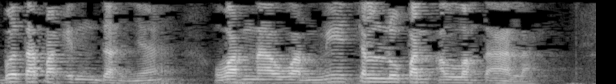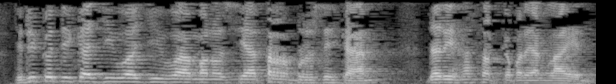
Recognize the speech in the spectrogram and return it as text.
betapa indahnya warna-warni celupan Allah taala. Jadi ketika jiwa-jiwa manusia terbersihkan dari hasrat kepada yang lain,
